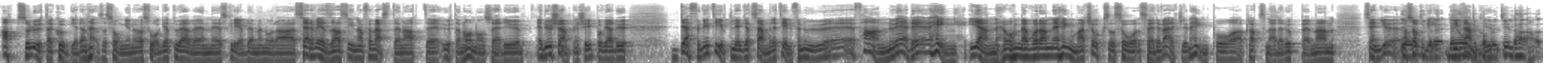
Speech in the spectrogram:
absoluta kugge den här säsongen. Och jag såg att du även skrev det med några cervezas innanför västen att utan honom så är det ju är det ju Championship. Och vi hade ju definitivt legat sämre till för nu eh, fan nu är det häng igen och med våran hängmatch också så, så är det verkligen häng på platserna där uppe men sen gör alltså, vi, det, det vi återkommer ju till det här ja.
